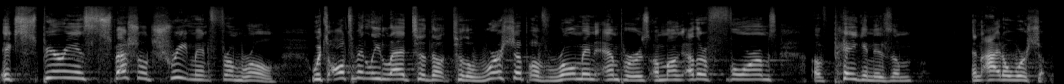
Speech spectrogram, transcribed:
experienced special treatment from Rome which ultimately led to the, to the worship of Roman emperors, among other forms of paganism and idol worship.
